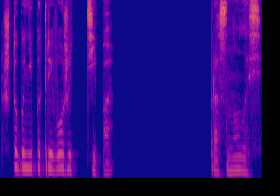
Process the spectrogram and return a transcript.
чтобы не потревожить типа. Проснулась.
